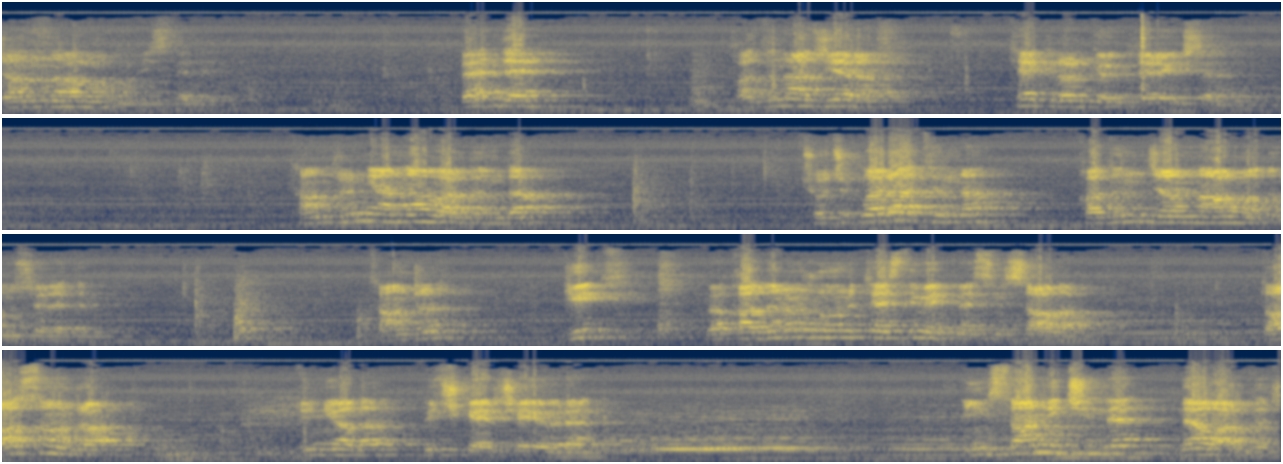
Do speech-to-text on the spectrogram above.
canını almamamı istedi. Ben de kadına acıyarak tekrar göklere yükseldim. Tanrı'nın yanına vardığımda çocukları hatırına kadının canını almadığımı söyledim. Tanrı git ve kadının ruhunu teslim etmesini sağla. Daha sonra dünyada üç gerçeği öğren. İnsanın içinde ne vardır?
